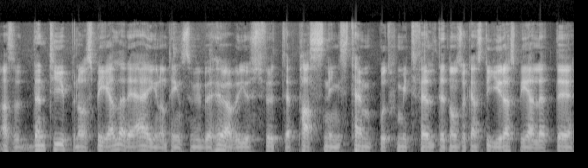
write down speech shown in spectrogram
alltså den typen av spelare är ju någonting som vi behöver just för att eh, passningstempot på mittfältet, någon som kan styra spelet. Det,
